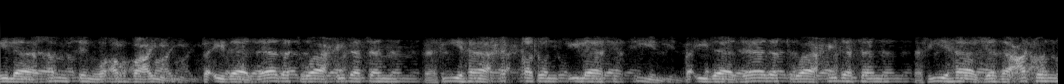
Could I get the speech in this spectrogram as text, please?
إلى خمس وأربعين فإذا زادت واحدة ففيها حقة إلى ستين فإذا زادت واحدة ففيها جذعة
